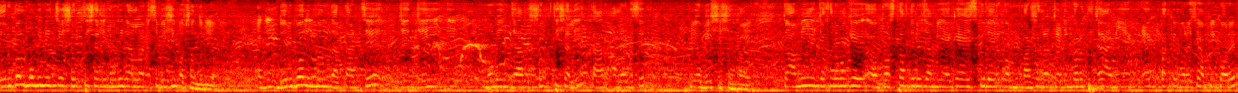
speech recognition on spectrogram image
দুর্বল মমিনের চেয়ে শক্তিশালী মমিন আল্লাহর কাছে বেশি পছন্দনীয়। একজন দুর্বল ইমানদার, তার চেয়ে যে যেই মমিন যার শক্তিশালী, তার আল্লাহর কাছে প্রিয় বেশি সে হয়। তো আমি যখন আমাকে প্রস্তাব দিল যে আমি একে হাই স্কুলে এরকম মার্শাল আর্ট ট্রেনিং করাতে চাই, আমি এক এক বাক্যে বলেছি, আপনি করেন,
